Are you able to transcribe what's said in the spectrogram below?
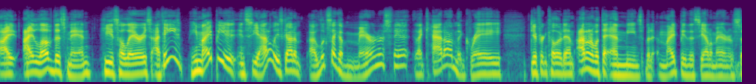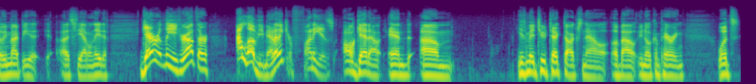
I I love this man. He's hilarious. I think he he might be in Seattle. He's got a uh, looks like a Mariners fan, like hat on the gray, different colored M. I don't know what the M means, but it might be the Seattle Mariners. So he might be a, a Seattle native. Garrett Lee, if you're out there, I love you, man. I think you're funny as all get out. And um, he's made two TikToks now about you know comparing what's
